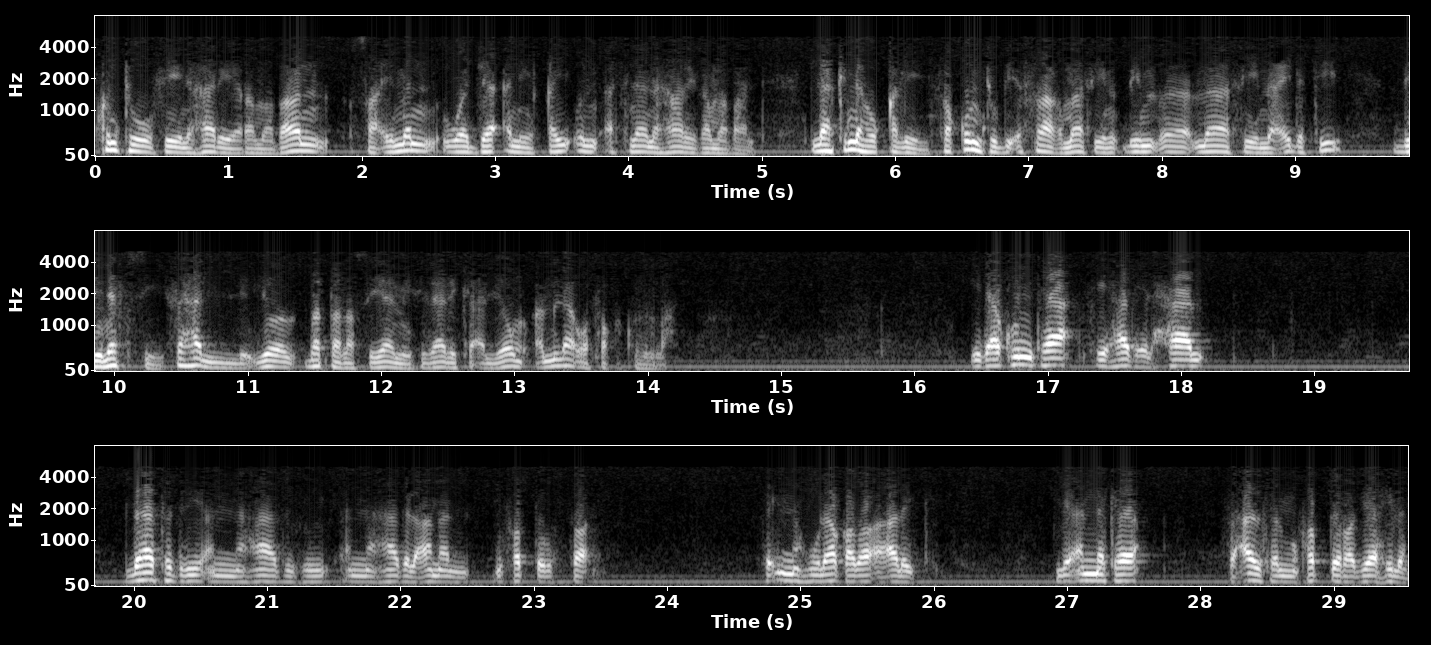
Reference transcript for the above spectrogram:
كنت في نهار رمضان صائما وجاءني قيء أثناء نهار رمضان. لكنه قليل فقمت بإفراغ ما في ما في معدتي بنفسي فهل بطل صيامي في ذلك اليوم أم لا؟ وفقكم الله. إذا كنت في هذه الحال لا تدري أن هذه أن هذا العمل يفطر الصائم فإنه لا قضاء عليك لأنك فعلت المفطر جاهلا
